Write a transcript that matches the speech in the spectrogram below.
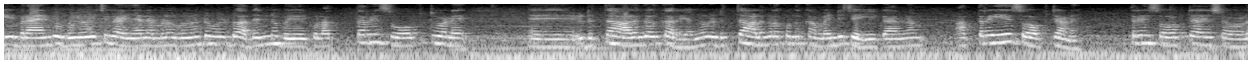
ഈ ബ്രാൻഡ് ഉപയോഗിച്ച് കഴിഞ്ഞാൽ നമ്മൾ വീണ്ടും വീണ്ടും അതന്നെ ഉപയോഗിക്കുള്ളൂ. അത്രയും സോഫ്റ്റുമാണ് എടുത്ത ആളുകൾക്ക് അറിയാം. നിങ്ങൾ എടുത്ത ആളുകളൊക്കെ ഒന്ന് കമന്റ് ചെയ്യും. കാരണം അത്രയും സോഫ്റ്റാണ് ഇത്രയും സോഫ്റ്റായ ഷോൾ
